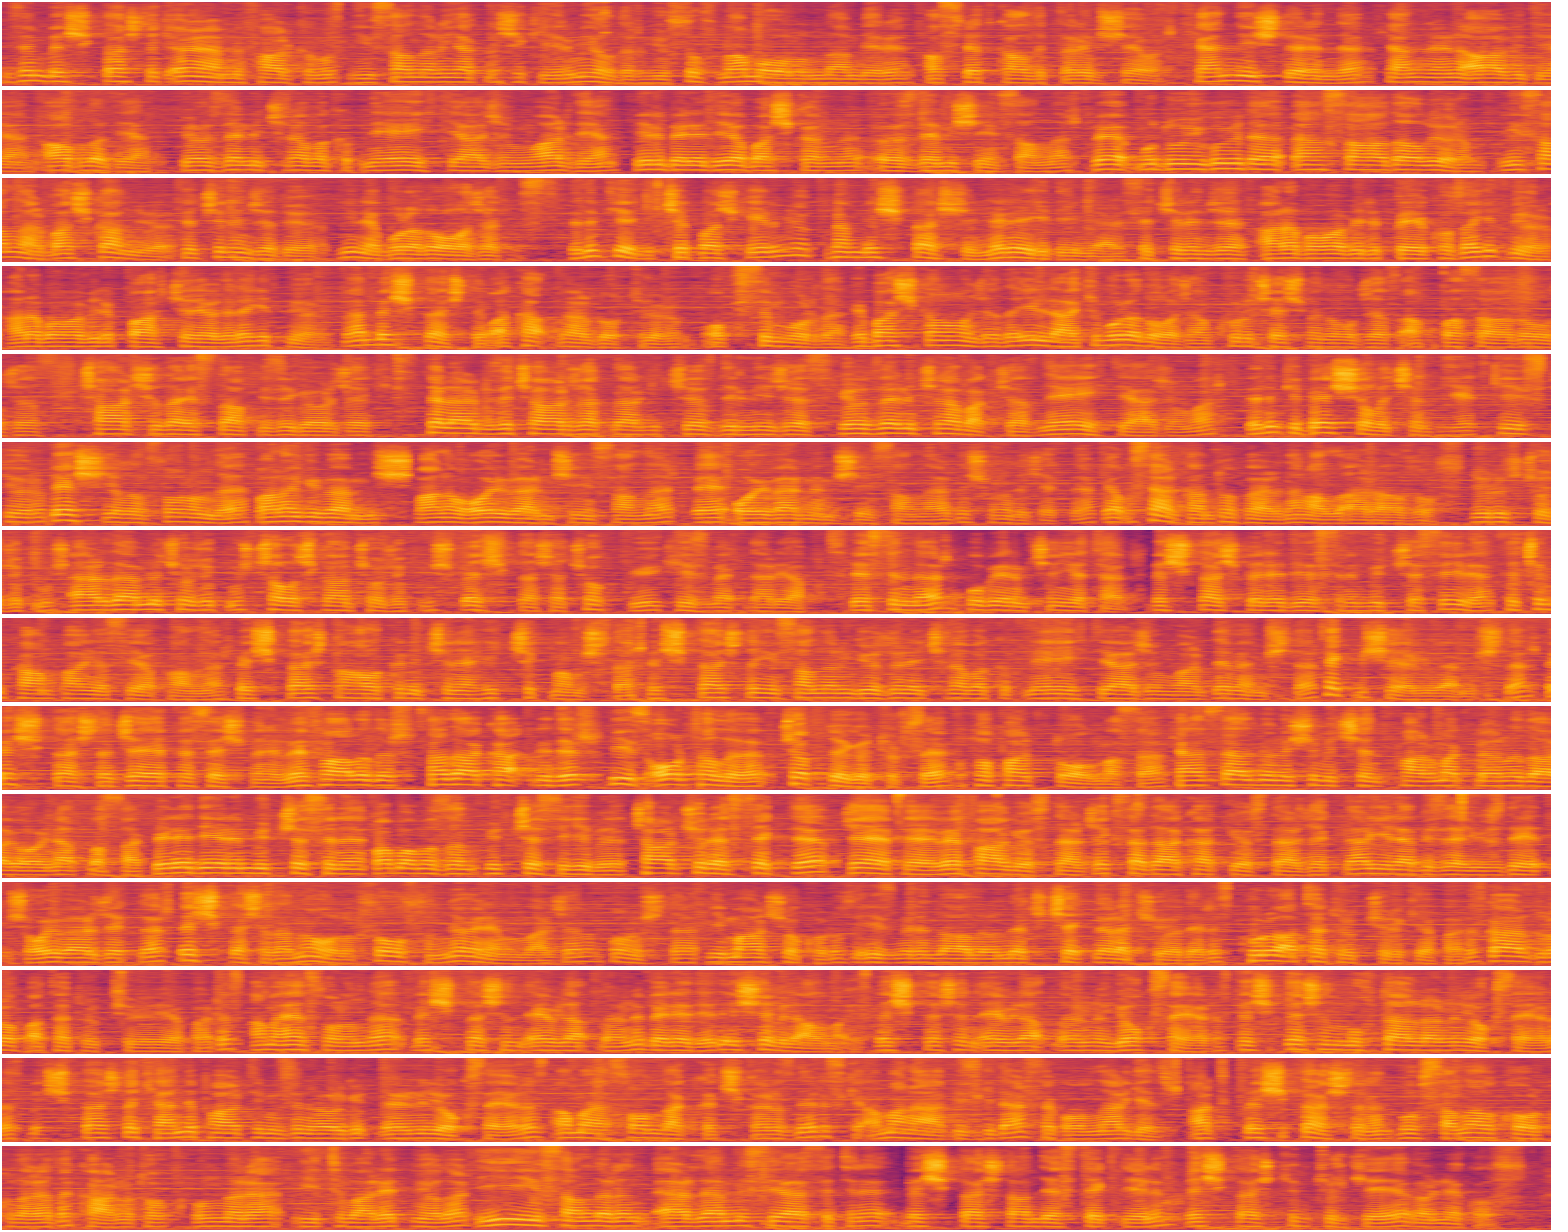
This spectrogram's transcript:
Bizim Beşiktaş'taki en önemli farkımız insanların yaklaşık 20 yıldır Yusuf Namoğlu'ndan beri hasret kaldıkları bir şey var. Kendi işlerinde kendilerine abi diyen, abla diyen, gözlerinin içine bakıp neye ihtiyacım var diyen bir belediye başkanını özlemiş insanlar. Ve bu duyguyu da ben sahada alıyorum. İnsanlar başkan diyor, seçilince diyor yine burada olacak mısın? Dedim ki gidecek başka yerim yok. Ben Beşiktaşlıyım. Nereye gideyim yani? Seçilince arabama binip Beykoz'a gitmiyorum. Arabama binip Bahçeli Evler'e gitmiyorum. Ben Beşiktaşlıyım. Akatlar'da oturuyorum. Ofisim burada. E başkan olunca da illaki burada olacağım. Kuruçeşme'de olacağız. Abbas Ağa'da olacağız. Çarşıda esnaf bizi görecek. Siteler bizi çağıracaklar. Gideceğiz, dinleyeceğiz. Gözlerinin içine bakacağız. Neye ihtiyacım var? Dedim ki 5 yıl için yetki istiyorum. 5 yılın sonunda bana güvenmiş, bana oy vermiş insanlar ve oy vermemiş insanlar da şunu diyecekler. Ya bu Serkan Toper'den Allah razı olsun. Dürüst çocukmuş, erdemli çocukmuş, çalışkan çocukmuş. Beşiktaş'a çok büyük hizmetler yaptı. Desinler bu benim için yeterli. Beşiktaş Belediyesi'nin bütçesiyle seçim kampanyası yapanlar, Beşiktaş'ta halkın içine hiç çıkmamışlar. Beşiktaş'ta insanların gözüne içine bakıp neye ihtiyacım var dememişler. Tek bir şeye güvenmişler. Beşiktaş'ta CHP seçmeni vefalıdır, sadakatlidir. Biz ortalığı çöp de götürse, otopark da olmasa, kentsel dönüşüm için parmaklarını dahi oynatmasak, belediyenin bütçesini babamızın bütçesi gibi çarçur etsek de CHP'ye vefa gösterecek, sadakat gösterecekler. Yine bize %70 oy verecekler. Beşiktaş'a da ne olursa olsun ne önemi var canım? Sonuçta bir marş okuruz. İzmir'in dağlarında çiçekler açıyor deriz. Kuru Atatürkçülük yaparız. Gardırop Atatürkçülüğü yaparız. Ama en sonunda Beşiktaş'ın evlatlarını belediyede işe bile almayız. Beşiktaş'ın evlatlarını yok sayarız. Beşiktaş'ın muhtarlarını yok sayarız. Beşiktaş'ta kendi partimizin örgütlerini yok sayarız. Ama son dakika çıkarız deriz ki aman ha biz gidersek onlar gelir. Artık Beşiktaşlı'nın bu sanal korkulara da karnı tok. Bunlara itibar etmiyorlar. İyi insanların erdemli siyasetini Beşiktaş'tan destekleyelim. Beşiktaş tüm Türkiye'ye örnek olsun.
